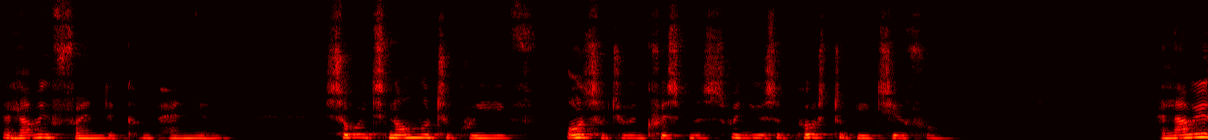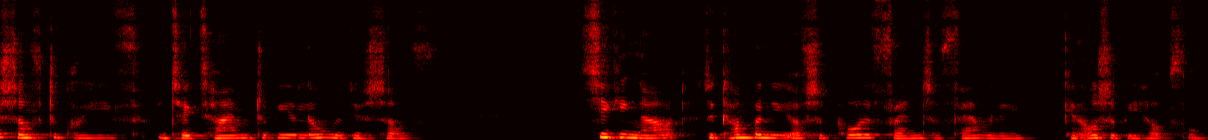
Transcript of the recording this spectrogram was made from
a loving friend and companion. So it's normal to grieve, also during Christmas when you're supposed to be cheerful. Allow yourself to grieve and take time to be alone with yourself. Seeking out the company of supportive friends or family can also be helpful.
